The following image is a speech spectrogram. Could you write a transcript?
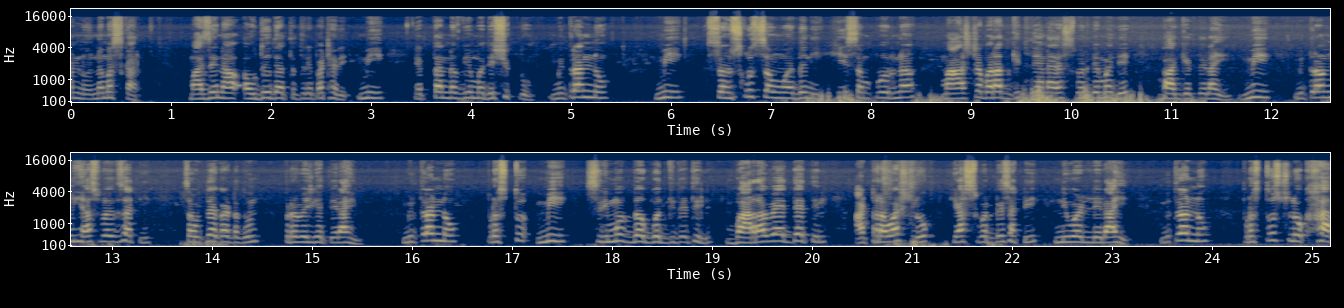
मित्रांनो नमस्कार. माझे नाव अवधूत दत्तात्रय पठारे. मी इयत्ता नववीमध्ये शिकतो. मित्रांनो मी संस्कृत संवर्धनी ही संपूर्ण महाराष्ट्रभरात घेतलेल्या स्पर्धेमध्ये भाग घेतलेला आहे. मी मित्रांनो ह्या स्पर्धेसाठी चौथ्या गटातून प्रवेश घेतलेला आहे. मित्रांनो प्रस्तुत मी श्रीमद भगवद्गीतेतील बाराव्या अध्यायातील अठरावा श्लोक ह्या स्पर्धेसाठी निवडलेला आहे. मित्रांनो प्रस्तुत श्लोक हा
